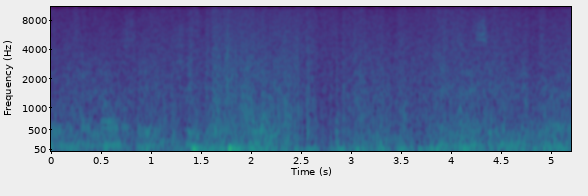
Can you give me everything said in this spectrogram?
So if I now say shift control, then my second camera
